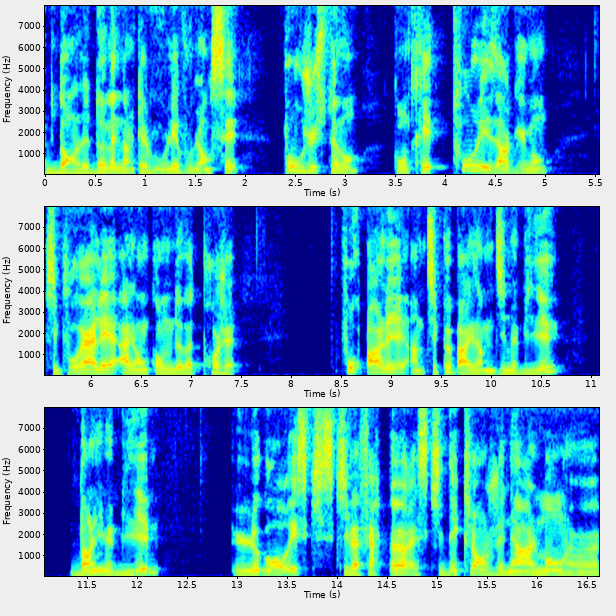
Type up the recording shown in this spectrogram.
dans le domaine dans lequel vous voulez vous lancer pour justement contrer tous les arguments qui pourraient aller à l'encontre de votre projet. Pour parler un petit peu par exemple d'immobilier, dans l'immobilier, le gros risque, ce qui va faire peur et ce qui déclenche généralement euh,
